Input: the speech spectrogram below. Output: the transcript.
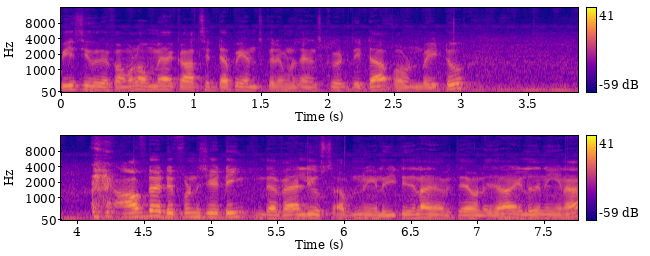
பிசி உடைய ஃபார்மில் omega cos by n square n square theta one by two after differentiating இந்த வேல்யூஸ் அப்படின்னு எழுதிட்டு இதெல்லாம் தேவையில்லை. இதெல்லாம் எழுதுனீங்கன்னா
